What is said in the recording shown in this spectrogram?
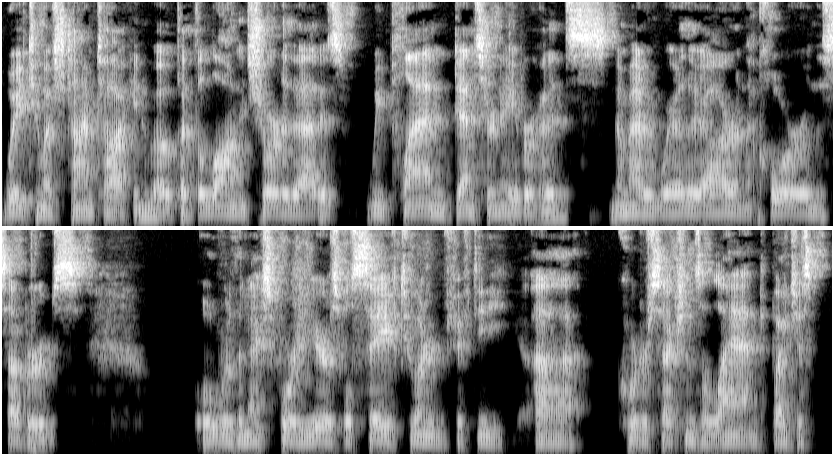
way too much time talking about. But the long and short of that is we plan denser neighborhoods, no matter where they are in the core or in the suburbs. Over the next 40 years, we'll save 250 uh, quarter sections of land by just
